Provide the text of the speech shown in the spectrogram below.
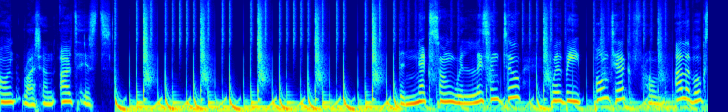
on Russian artists. The next song we'll listen to will be Pontiac from Alabux,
